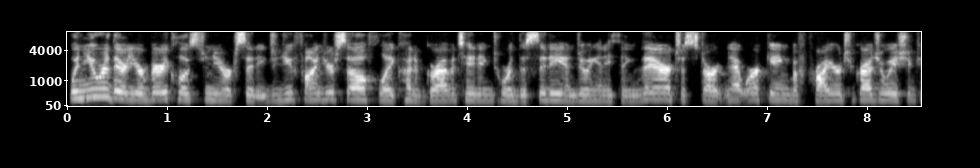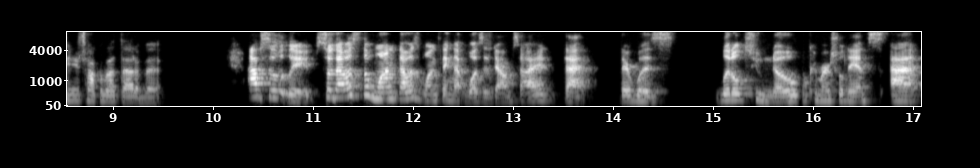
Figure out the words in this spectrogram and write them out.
when you were there, you're very close to New York City. Did you find yourself like kind of gravitating toward the city and doing anything there to start networking prior to graduation? Can you talk about that a bit? Absolutely. So that was the one that was one thing that was a downside that there was little to no commercial dance at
